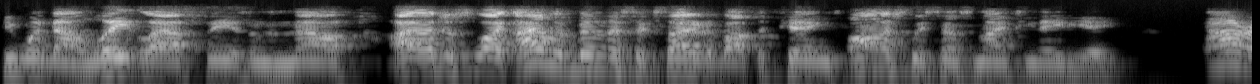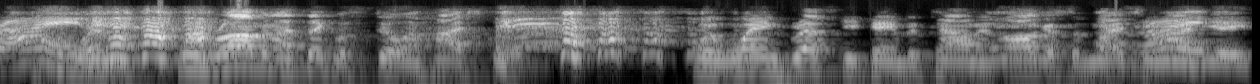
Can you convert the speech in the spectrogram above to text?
He went down late last season, and now I, I just like I haven't been this excited about the Kings honestly since 1988 All right. when when Robin I think was still in high school. when Wayne Gretzky came to town in August of That's 1998.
